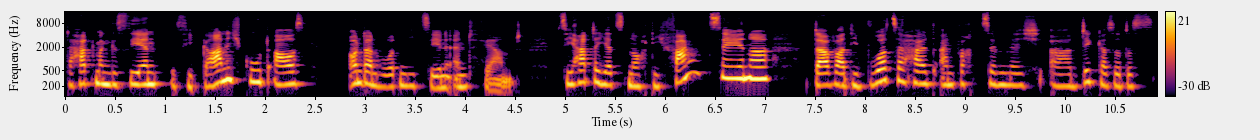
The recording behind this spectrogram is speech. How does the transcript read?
da hat man gesehen, es sieht gar nicht gut aus und dann wurden die Zähne entfernt. Sie hatte jetzt noch die Fangzähne, da war die Wurzel halt einfach ziemlich äh, dick, also das,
